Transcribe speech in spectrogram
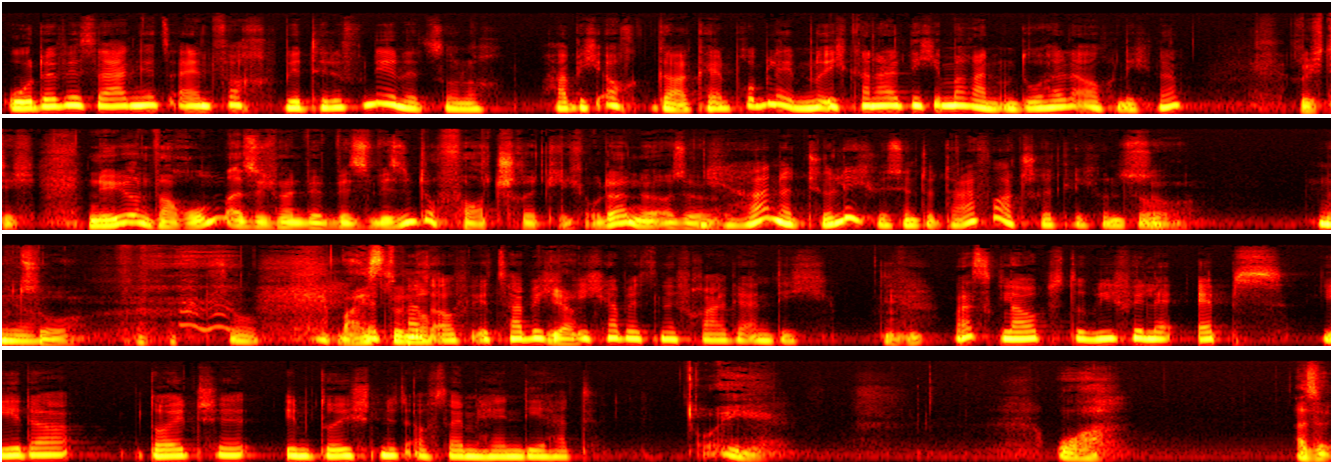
Oder wir sagen jetzt einfach, wir telefonieren jetzt nur noch habe ich auch gar kein Problem. Nur ich kann halt nicht immer ran und du halt auch nicht, ne? Richtig. Nee, und warum? Also ich meine, wir, wir sind doch fortschrittlich, oder? Ne? Also ja, natürlich, wir sind total fortschrittlich und so. So. Und ja. so. so. Weißt jetzt du pass noch? auf, jetzt habe ich, ja. ich habe jetzt eine Frage an dich. Mhm. Was glaubst du, wie viele Apps jeder Deutsche im Durchschnitt auf seinem Handy hat? Ui. Oh. Also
